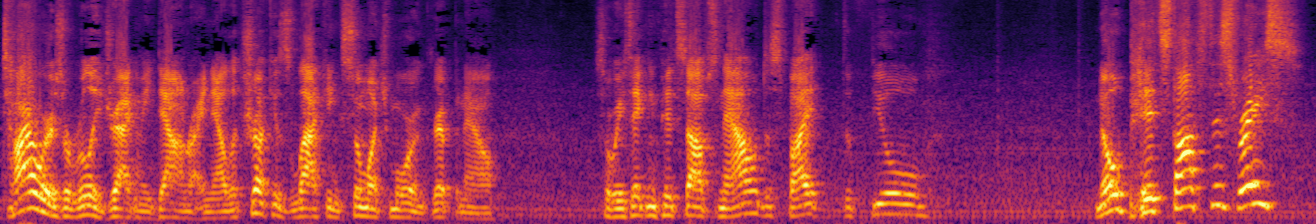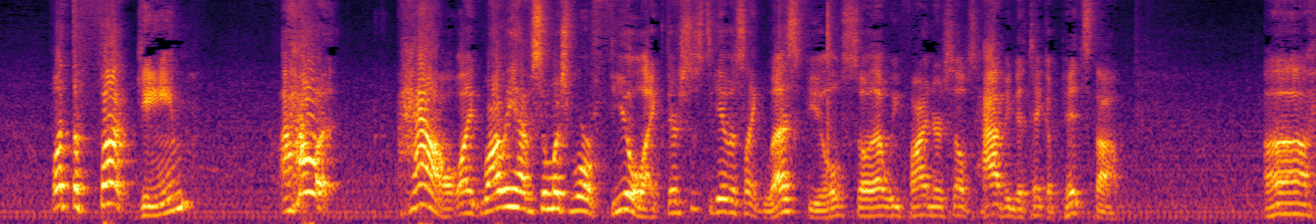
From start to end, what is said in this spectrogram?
Tires are really dragging me down right now. The truck is lacking so much more in grip now. So are we taking pit stops now, despite the fuel... No pit stops this race? What the fuck, game? How... How? Like, why we have so much more fuel? Like, they're supposed to give us, like, less fuel so that we find ourselves having to take a pit stop. Uh...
